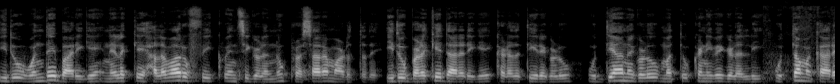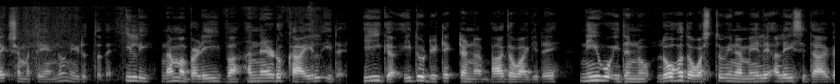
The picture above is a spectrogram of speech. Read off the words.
ಇದು ಒಂದೇ ಬಾರಿಗೆ ನೆಲಕ್ಕೆ ಹಲವಾರು ಫ್ರೀಕ್ವೆನ್ಸಿಗಳನ್ನು ಪ್ರಸಾರ ಮಾಡುತ್ತದೆ. ಇದು ಬಳಕೆದಾರರಿಗೆ ಕಡಲ ತೀರಗಳು, ಉದ್ಯಾನಗಳು ಮತ್ತು ಕಣಿವೆಗಳಲ್ಲಿ ಉತ್ತಮ ಕಾರ್ಯಕ್ಷಮತೆಯನ್ನು ನೀಡುತ್ತದೆ. ಇಲ್ಲಿ ನಮ್ಮ ಬಳಿ ಹನ್ನೆರಡು ಕಾಯಿಲ್ ಇದೆ. ಈಗ ಇದು ಡಿಟೆಕ್ಟರ್ನ ಭಾಗವಾಗಿದೆ. ನೀವು ಇದನ್ನು ಲೋಹದ ವಸ್ತುವಿನ ಮೇಲೆ ಅಲೈಸಿದಾಗ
